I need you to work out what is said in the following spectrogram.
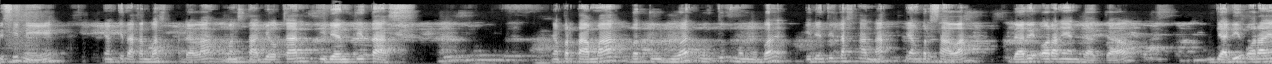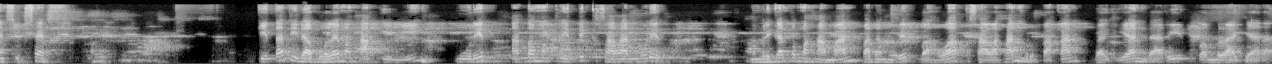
Di sini yang kita akan bahas adalah menstabilkan identitas. Yang pertama, bertujuan untuk mengubah identitas anak yang bersalah dari orang yang gagal menjadi orang yang sukses. Kita tidak boleh menghakimi murid atau mengkritik kesalahan murid. Memberikan pemahaman pada murid bahwa kesalahan merupakan bagian dari pembelajaran.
